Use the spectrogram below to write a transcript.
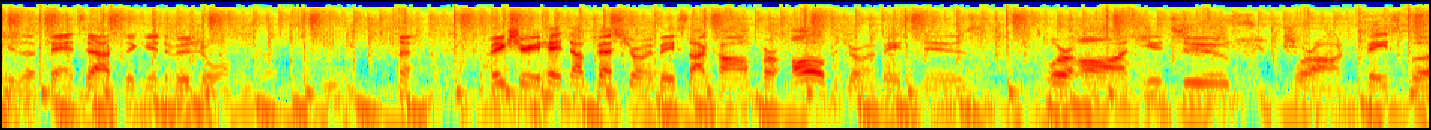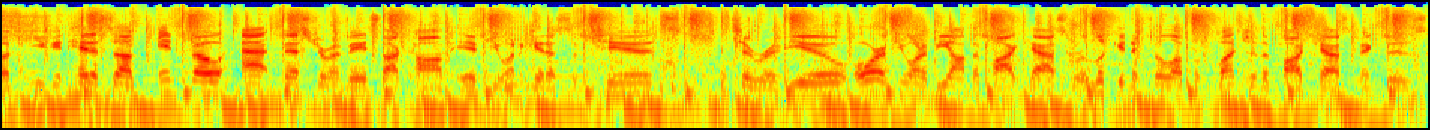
He's a fantastic individual. Make sure you're hitting up bestdrumandbass.com for all the drum and bass news. We're on YouTube. We're on Facebook. You can hit us up, info at bestdrumandbass.com if you want to get us some tunes to review or if you want to be on the podcast. We're looking to fill up a bunch of the podcast mixes,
